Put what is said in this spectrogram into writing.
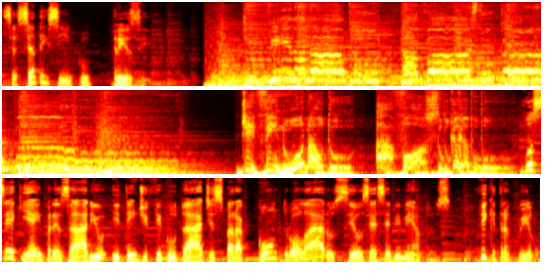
6513 Divino Ronaldo, a voz do campo. Divino Ronaldo, a voz do campo. Você que é empresário e tem dificuldades para controlar os seus recebimentos, fique tranquilo.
